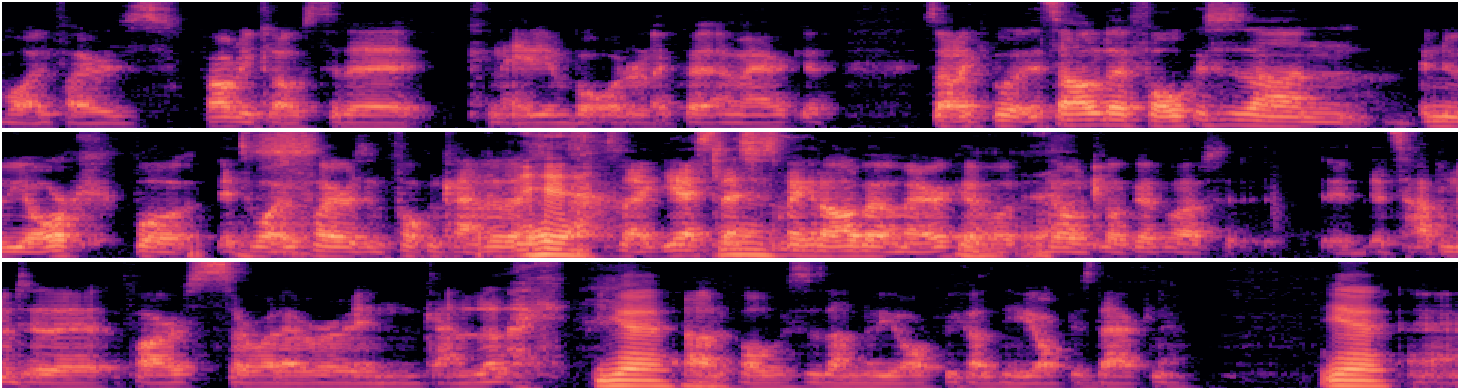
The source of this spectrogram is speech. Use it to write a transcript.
wildfires probably close to the Canadian border, like with America. So like, but it's all the focus is on New York, but it's wildfires in fucking Canada. Yeah. It's like yes, let's just make it all about America, but don't look at what it's happening to the forests or whatever in Canada. Like Yeah, all the focus is on New York because New York is dark now. yeah. Yeah.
